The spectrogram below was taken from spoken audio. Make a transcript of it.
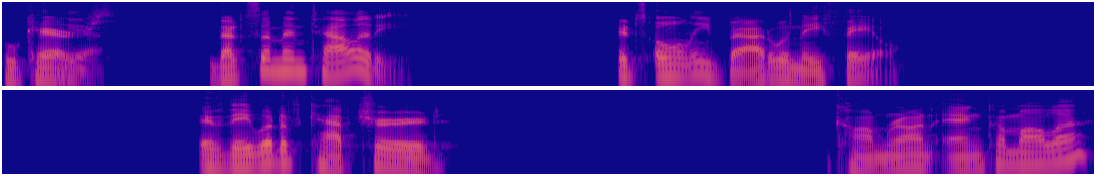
Who cares? That's the mentality. It's only bad when they fail. If they would have captured Kamran and Kamala,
